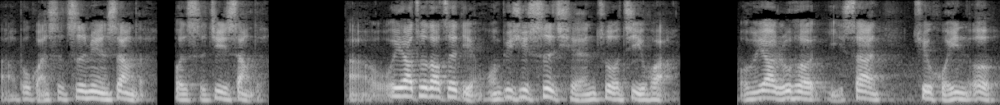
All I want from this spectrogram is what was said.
啊，不管是字面上的或者实际上的，啊，为要做到这点，我们必须事前做计划，我们要如何以善去回应恶？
